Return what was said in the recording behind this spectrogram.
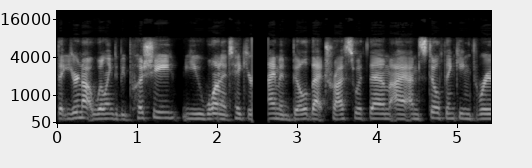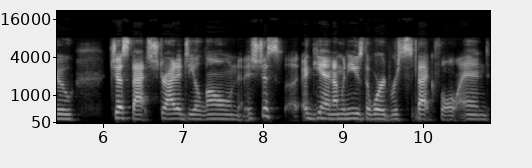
that you're not willing to be pushy. You want to take your time and build that trust with them. I, I'm still thinking through just that strategy alone is just again i'm going to use the word respectful and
